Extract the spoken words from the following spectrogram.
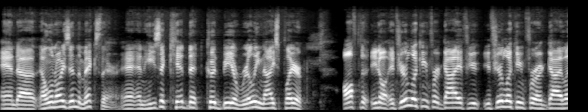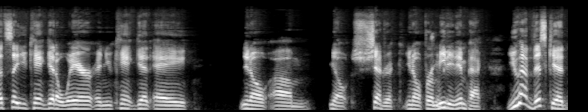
and uh, Illinois is in the mix there, and, and he's a kid that could be a really nice player. Off the, you know, if you're looking for a guy, if you if you're looking for a guy, let's say you can't get a Ware and you can't get a, you know, um, you know, Shedrick, you know, for immediate impact you have this kid,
